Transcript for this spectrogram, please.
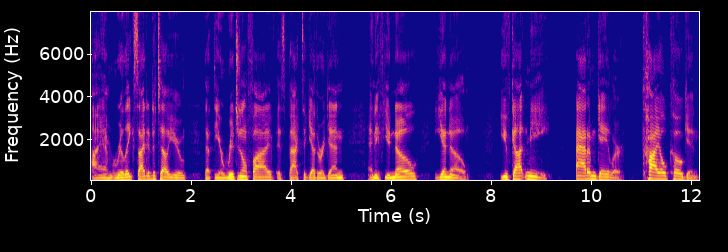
I am really excited to tell you that the original five is back together again. And if you know, you know. You've got me, Adam Gaylor, Kyle Kogan,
